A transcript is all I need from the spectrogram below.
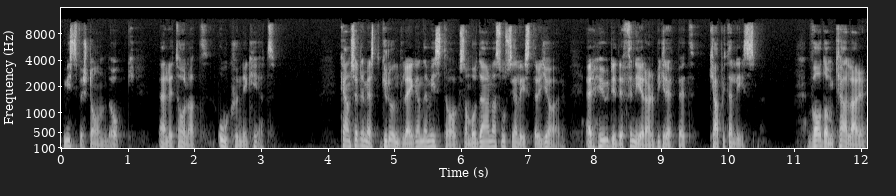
missförstånd och, ärligt talat, okunnighet. Kanske det mest grundläggande misstag som moderna socialister gör är hur de definierar begreppet kapitalism. Vad de kallar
